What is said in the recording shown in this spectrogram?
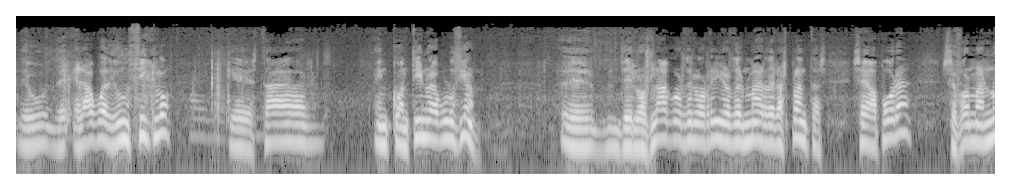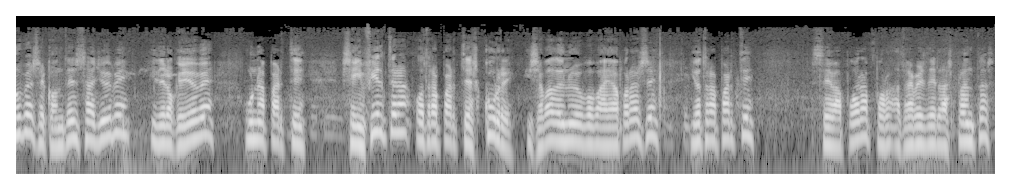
de de- agua de un ciclo que está en continua evolución. Eh, de los lagos, de los ríos, del mar, de las plantas, se evapora, se forman nubes, se condensa, llueve y de lo que llueve una parte se infiltra, otra parte escurre y se va de nuevo a evaporarse y otra parte se evapora por, a través de las plantas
